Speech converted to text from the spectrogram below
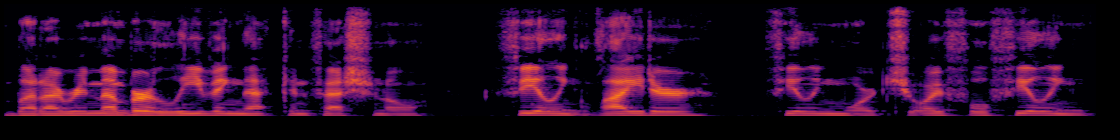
But I remember leaving that confessional feeling lighter, feeling more joyful, feeling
